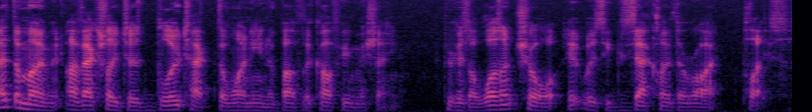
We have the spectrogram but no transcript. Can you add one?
At the moment, I've actually just blue tacked the one in above the coffee machine because I wasn't sure it was exactly the right place.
